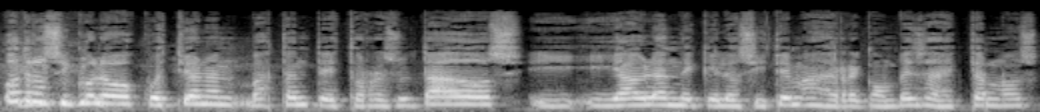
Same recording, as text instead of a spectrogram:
Otros psicólogos cuestionan bastante estos resultados y, y hablan de que los sistemas de recompensas externos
